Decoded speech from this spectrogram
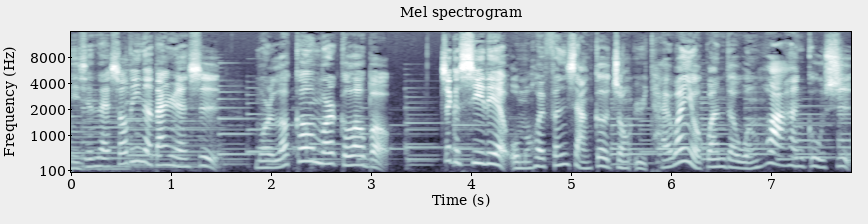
你现在收听的单元是 More Local, More Global。这个系列我们会分享各种与台湾有关的文化和故事，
